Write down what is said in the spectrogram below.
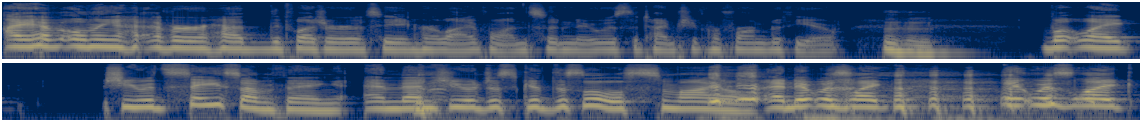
I have only ever had the pleasure of seeing her live once, and it was the time she performed with you. Mhm. But like, she would say something, and then she would just give this little smile, and it was like, it was like.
